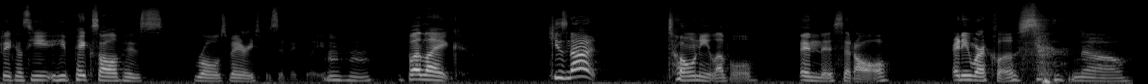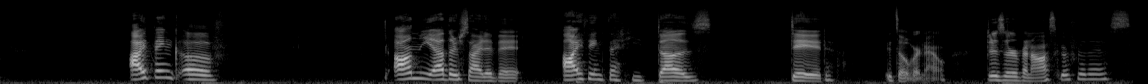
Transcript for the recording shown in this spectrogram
because he he picks all of his roles very specifically Mhm. but like he's not tony level in this at all anywhere close No. i think of on the other side of it i think that he does did it's over now deserve an oscar for this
